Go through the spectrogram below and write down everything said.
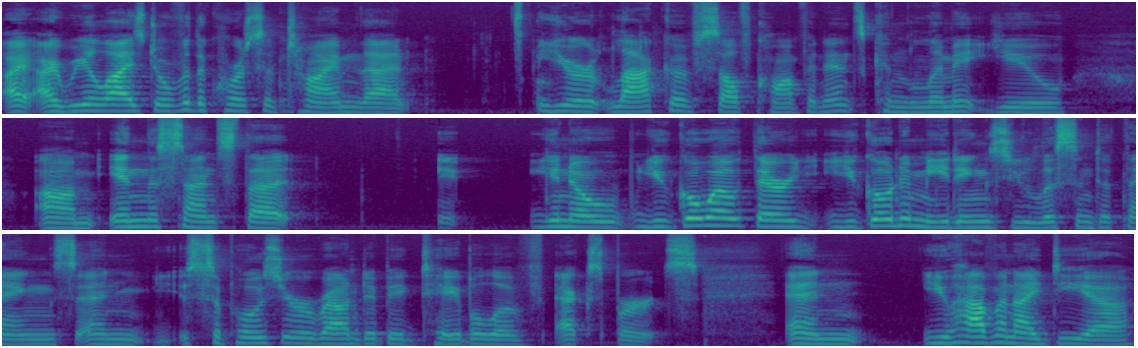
I, I realized over the course of time that your lack of self confidence can limit you um, in the sense that you know, you go out there, you go to meetings, you listen to things, and suppose you're around a big table of experts and you have an idea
